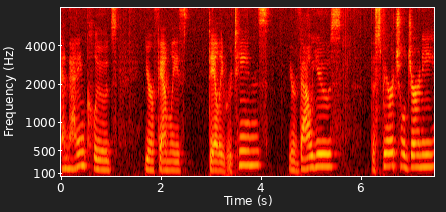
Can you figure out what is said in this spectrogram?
And that includes your family's daily routines, your values, the spiritual journey,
